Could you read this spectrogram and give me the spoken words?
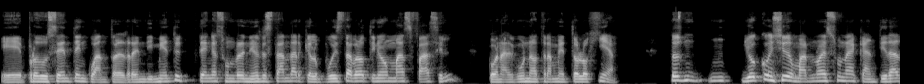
eh, producente en cuanto al rendimiento y tengas un rendimiento estándar que lo pudiste haber obtenido más fácil con alguna otra metodología. Entonces, yo coincido, Mar, no es una cantidad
